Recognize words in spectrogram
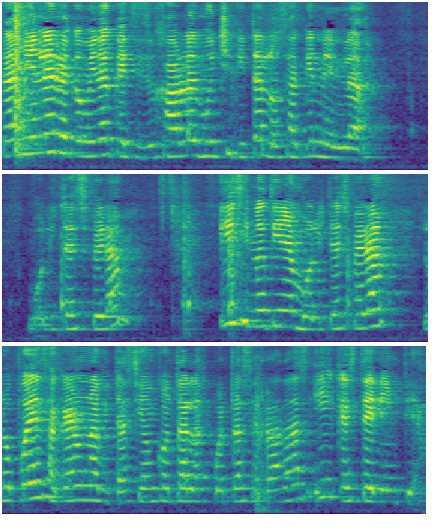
También les recomiendo que si su jaula es muy chiquita lo saquen en la bolita esfera. Y si no tienen bolita esfera, lo pueden sacar en una habitación con todas las puertas cerradas y que esté limpia.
